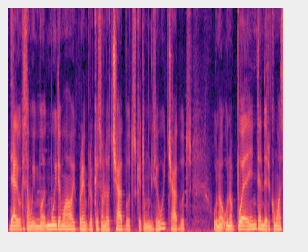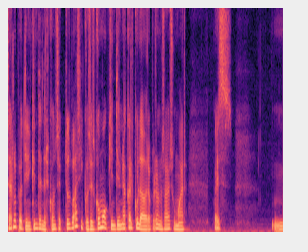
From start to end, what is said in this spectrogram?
de algo que está muy, muy de moda hoy, por ejemplo, que son los chatbots, que todo el mundo dice, uy, chatbots uno, uno puede entender cómo hacerlo, pero tiene que entender conceptos básicos. Es como quien tiene una calculadora pero no sabe sumar. Pues, mm,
